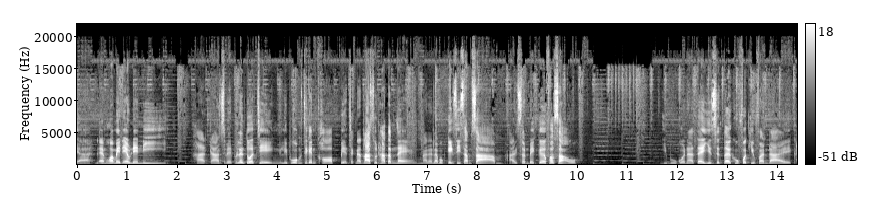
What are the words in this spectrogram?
ยและมฮัมเมดเอลเนนีขาดการ11ผู้เล่นตัวเจงลิพวงเจเกนคอปเปลี่ยนจากนัดล่าสุด 5 ตำแหน่ง มาในระบบเก่ง 433 อาริสันเบเกอร์เฝ้าเสาอีบูโกนาเต้ยืนเซนเตอร์คู่ฟอร์กิวฟันไดข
